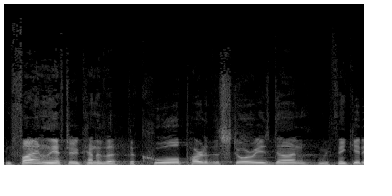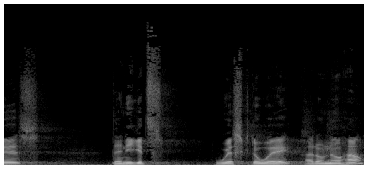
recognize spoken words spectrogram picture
And finally, after kind of the, the cool part of the story is done, we think it is, then he gets whisked away. I don't know how.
